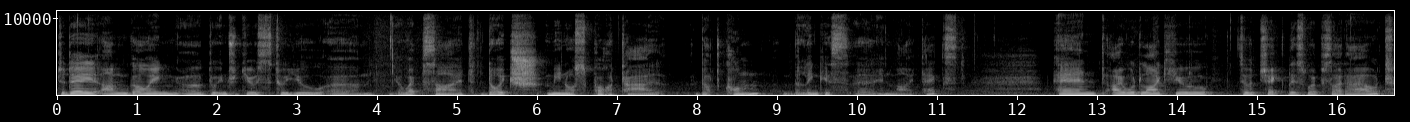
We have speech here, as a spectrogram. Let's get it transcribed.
Today I'm going uh, to introduce to you um, a website deutsch-portal.com. The link is uh, in my text. And I would like you to check this website out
